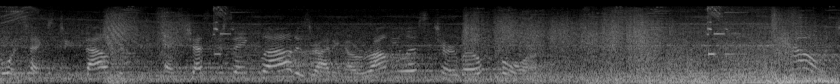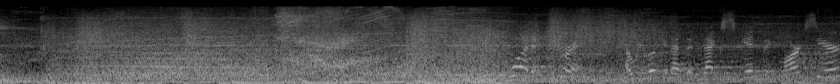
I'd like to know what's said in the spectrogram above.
Vortex 2000. And Chester St. Cloud is riding a Romulus Turbo 4. Count! What a trick! Are we looking at the next Skid McMarx here?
